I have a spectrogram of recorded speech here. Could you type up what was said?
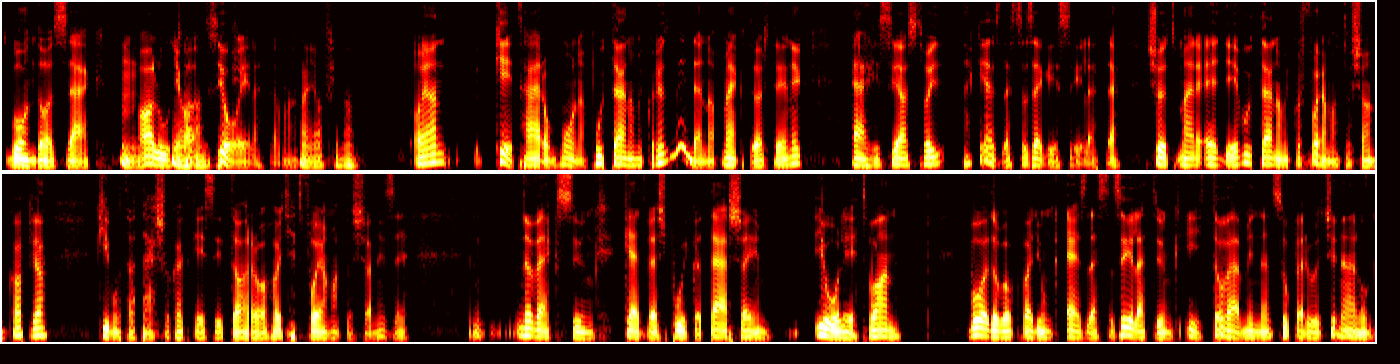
gondozzák, hmm, aludhat, jó, jó élete van. Nagyon finom. Olyan két-három hónap után, amikor ez minden nap megtörténik, elhiszi azt, hogy neki ez lesz az egész élete. Sőt, már egy év után, amikor folyamatosan kapja, kimutatásokat készít arról, hogy hát folyamatosan izé, növekszünk, kedves pulyka társaim, jólét van, boldogok vagyunk, ez lesz az életünk, így tovább mindent szuperül csinálunk,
